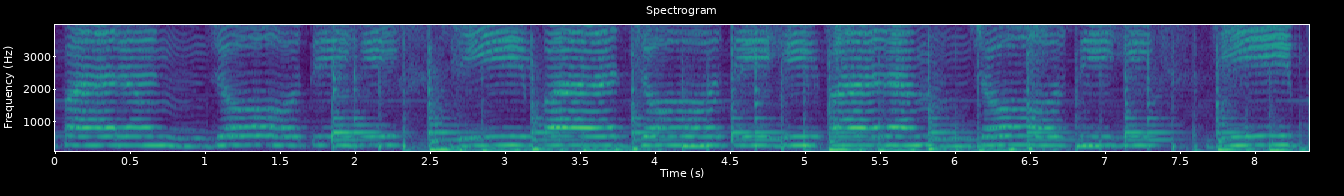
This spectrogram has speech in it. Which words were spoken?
ಪರಂ ಜ್ಯೋತಿ ದೀಪ ಜ್ಯೋತಿ ಪರಂ ಜ್ಯೋತಿ ದೀಪ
